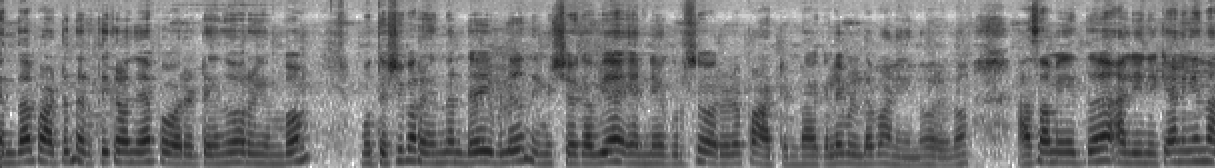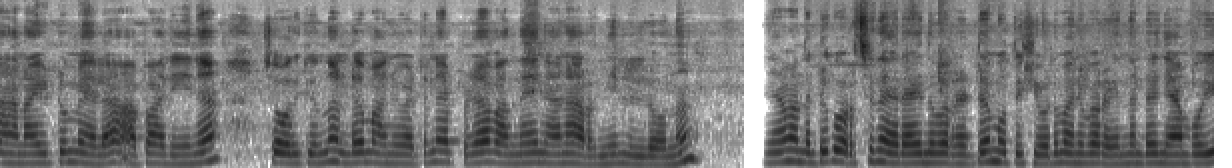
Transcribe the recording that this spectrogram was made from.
എന്താ പാട്ട് നിർത്തി കളഞ്ഞാൽ പോരട്ടെ എന്ന് പറയുമ്പം മുത്തശ്ശി പറയുന്നുണ്ട് ഇവൾ നിമിഷകവ്യ എന്നെക്കുറിച്ച് ഓരോരോ പാട്ടുണ്ടാക്കൽ ഇവളുടെ പണിയെന്ന് പറയുന്നു. ആ സമയത്ത് അലീനയ്ക്കാണെങ്കിൽ നാണായിട്ടും മേല. അപ്പോൾ അലീന ചോദിക്കുന്നുണ്ട് മനുവേട്ടൻ എപ്പോഴാണ് വന്നേ? ഞാൻ അറിഞ്ഞില്ലല്ലോ എന്ന്. ഞാൻ വന്നിട്ട് കുറച്ച് നേരമായി എന്ന് പറഞ്ഞിട്ട് മുത്തശ്ശിയോട് മനു പറയുന്നുണ്ട് ഞാൻ പോയി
